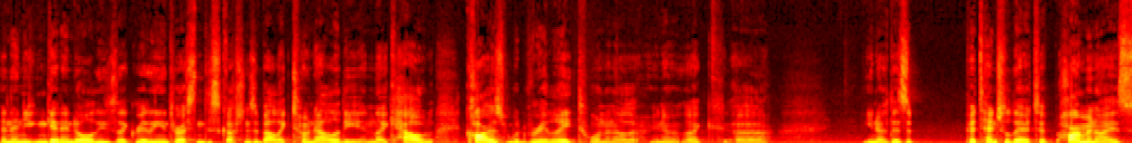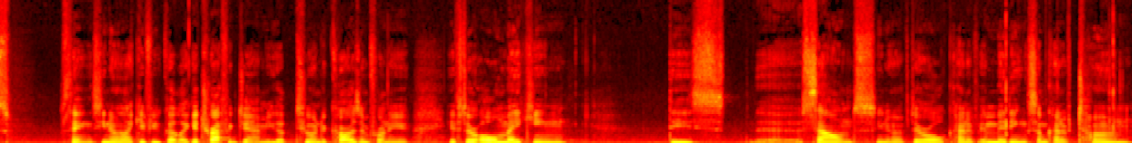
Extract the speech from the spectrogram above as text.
and then you can get into all these like really interesting discussions about like tonality and like how cars would relate to one another. You know, like uh, you know, there's a potential there to harmonize things. You know, like if you've got like a traffic jam, you've got 200 cars in front of you. If they're all making these uh, sounds, you know, if they're all kind of emitting some kind of tone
